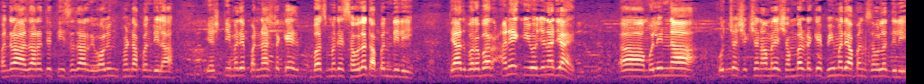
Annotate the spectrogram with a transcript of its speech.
पंधरा हजाराचे तीस हजार रिव्हॉल्विंग फंड आपण दिला. एस टीमध्ये पन्नास टक्के बसमध्ये सवलत आपण दिली. त्याचबरोबर अनेक योजना ज्या आहेत मुलींना उच्च शिक्षणामध्ये शंभर टक्के फीमध्ये आपण सवलत दिली.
